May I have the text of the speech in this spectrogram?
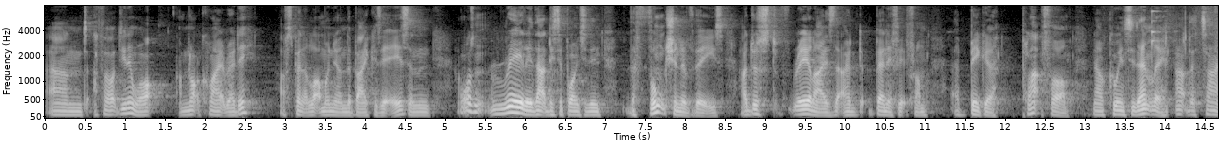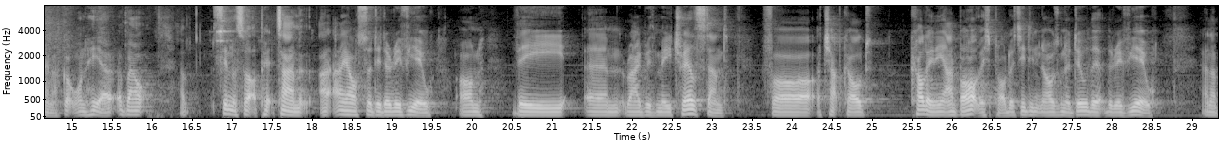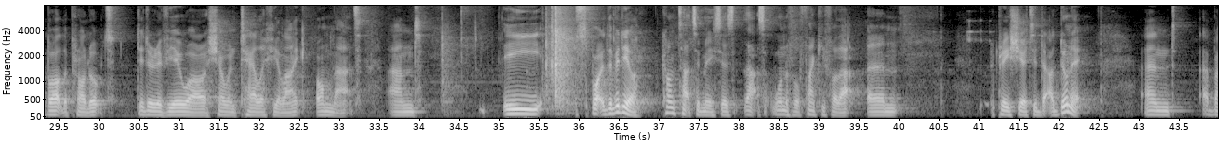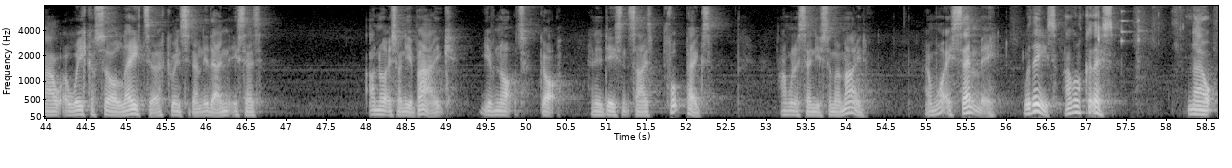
And I thought, you know what, I'm not quite ready. I've spent a lot of money on the bike as it is and I wasn't really that disappointed in the function of these. I just realised that I'd benefit from a bigger platform. Now, coincidentally, at the time, I've got one here, about a similar sort of pit time, I, also did a review on the um, Ride With Me trail stand for a chap called Colin. He I bought this product, he didn't know I was going to do the, the review. And I bought the product, did a review or a show and tell if you like on that and he spotted the video contacted me says that's wonderful thank you for that um, appreciated that I'd done it. And about a week or so later coincidentally then he said I noticed on your bike you've not got any decent sized foot pegs. I'm going to send you some of mine. And what he sent me were these. Have a look at this. Now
